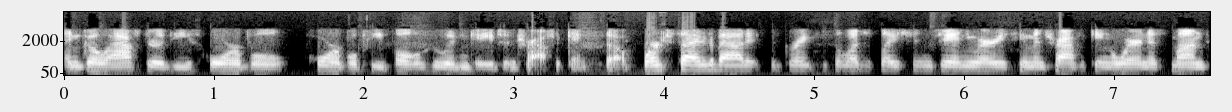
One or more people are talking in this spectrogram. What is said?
and go after these horrible, horrible people who engage in trafficking. So we're excited about it. It's a great piece of legislation. January is Human Trafficking Awareness Month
